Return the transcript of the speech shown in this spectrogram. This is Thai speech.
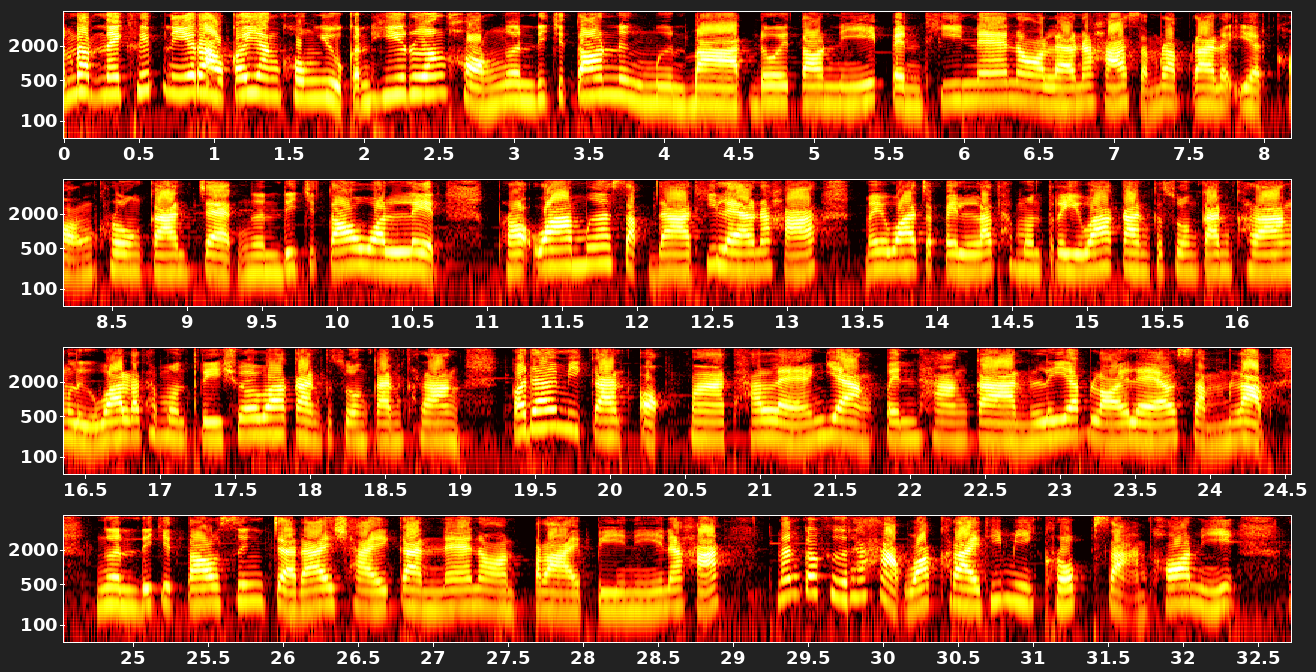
สำหรับในคลิปนี้เราก็ยังคงอยู่กันที่เรื่องของเงินดิจิตอล10,000 บาท โดยตอนนี้เป็นที่แน่นอนแล้วนะคะสำหรับรายละเอียดของโครงการแจกเงินดิจิตอลวอลเล็ตเพราะว่าเมื่อสัปดาห์ที่แล้วนะคะ ไม่ว่าจะเป็นรัฐมนตรีว่าการกระทรวงการคลัง หรือว่ารัฐมนตรีช่วยว่าการกระทรวงการคลัง ก็ได้มีการออกมาแถลงอย่างเป็นทางการเรียบร้อยแล้วสำหรับเงินดิจิตอลซึ่งจะได้ใช้กันแน่นอนปลายปีนี้นะคะ นั่นก็คือถ้าหากว่าใครที่มีครบ 3 ข้อนี้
